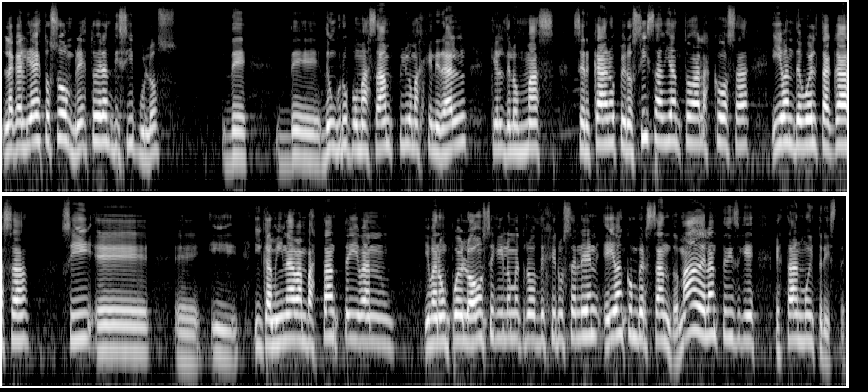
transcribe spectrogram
la calidad de estos hombres. Estos eran discípulos de, de- un grupo más amplio, más general que el de los más cercanos, pero sí sabían todas las cosas, iban de vuelta a casa, sí, eh, eh, y caminaban bastante, iban, iban a un pueblo a 11 kilómetros de Jerusalén e iban conversando. Más adelante dice que estaban muy tristes,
